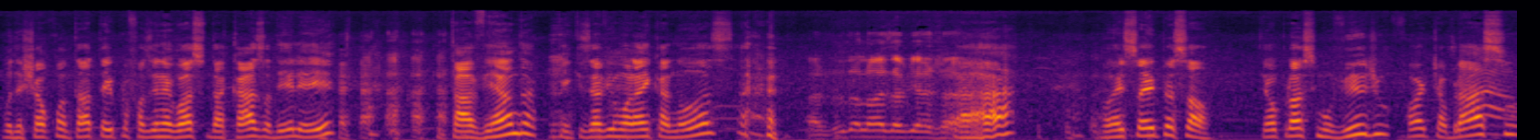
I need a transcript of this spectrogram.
Vou deixar o contato aí para fazer negócio da casa dele aí. Que tá à venda. Quem quiser vir morar em Canoas. Ajuda nós a viajar. Tá? Então é isso aí, pessoal. Até o próximo vídeo. Forte abraço.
